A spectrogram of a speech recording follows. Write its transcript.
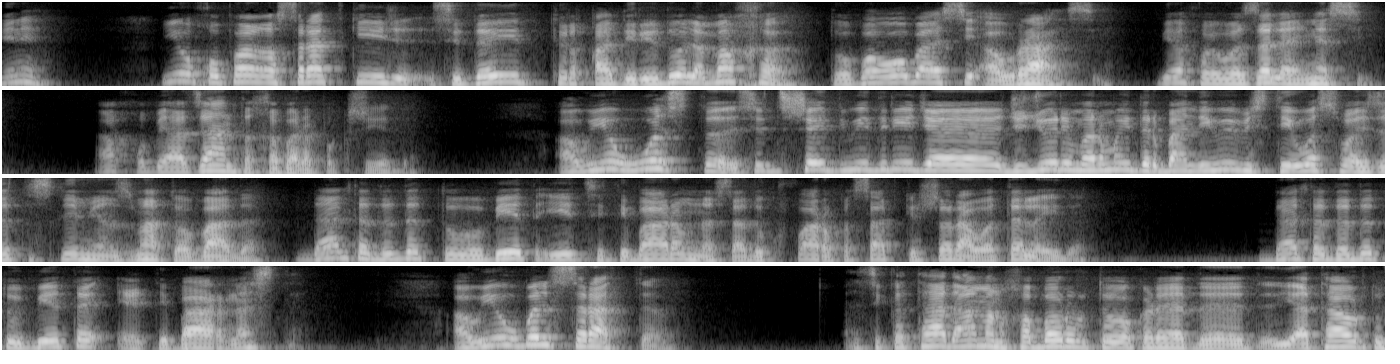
یعنی یو خو په غسرت کې چې دی تر قادرېدو له مخه توبه وباسي او راسي بیا خو یې وځلی نه سي خو بیا ځان ته خبره پکښې ده او یو وست چې شي دوی درې ججوري مرمۍ در باندې وي وستې وسوای زه تسلیم یم زما توبه ده دلته د ده توبې ته هېڅ اعتبار هم نشته د کفارو په صف کې ښه راوتلی ده دلته د ده توبې ته اعتبار نشته او یو بل سرات ته چې که تا د امن خبر ورته وکړی یا تا ورته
